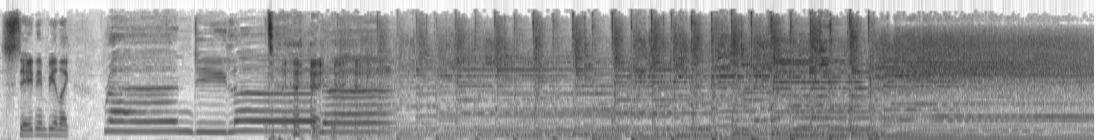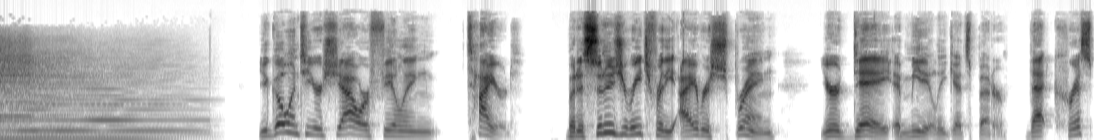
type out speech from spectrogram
Stadium being like, Randy Lana. You go into your shower feeling tired, but as soon as you reach for the Irish Spring, your day immediately gets better. That crisp,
